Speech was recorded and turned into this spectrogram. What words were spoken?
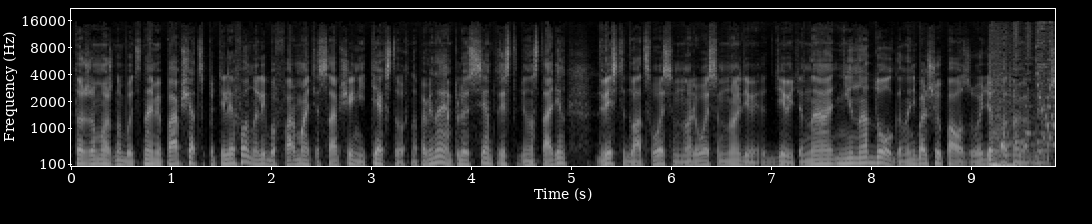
Тоже можно будет с нами пообщаться по телефону, либо в формате сообщений текстовых. Напоминаем, плюс 7 391 228 08 09. На ненадолго, на небольшую паузу уйдем, потом вернемся.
